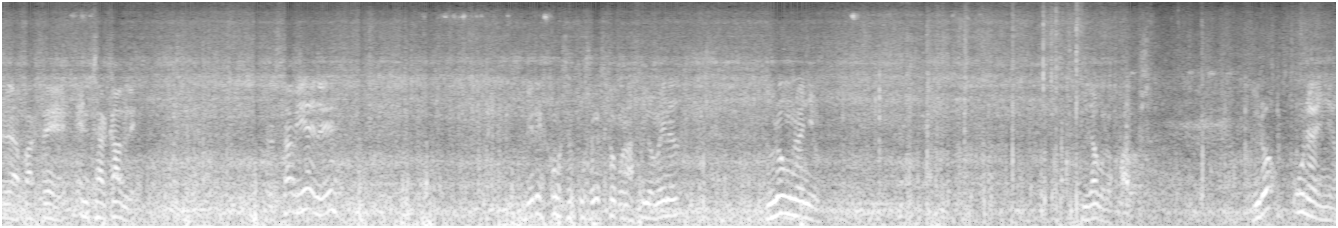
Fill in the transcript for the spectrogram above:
De la parte encharcable. Pero está bien, ¿eh? Vierais cómo se puso esto con la filomena, duró un año. Cuidado con los palos. Duró un año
